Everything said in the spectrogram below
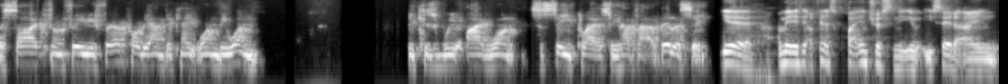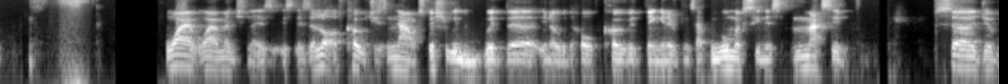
aside from 3v3, I'd probably advocate 1v1 because we I want to see players who have that ability. Yeah, I mean, I think it's quite interesting that you, you say that. I mean, why why I mention that is, is, is a lot of coaches now, especially with with the you know with the whole COVID thing and everything's happened. We've almost seen this massive surge of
